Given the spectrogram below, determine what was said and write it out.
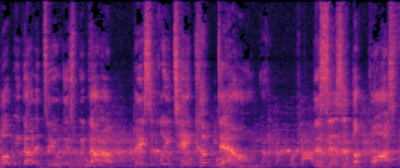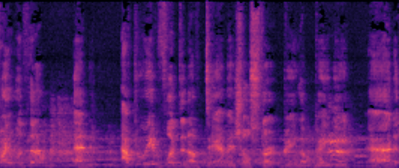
what we gotta do is we gotta basically take him down. This isn't the boss fight with him, and after we inflict enough damage, he'll start being a baby, and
